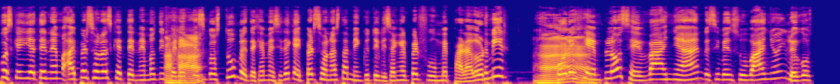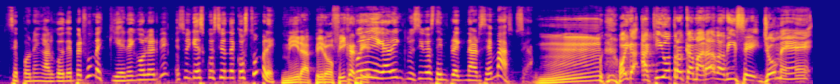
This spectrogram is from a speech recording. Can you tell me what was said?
pues que ya tenemos, hay personas que tenemos diferentes Ajá. costumbres. Déjeme decirte que hay personas también que utilizan el perfume para dormir. Ah. Por ejemplo, se bañan, reciben su baño y luego se ponen algo de perfume. Quieren oler bien. Eso ya es cuestión de costumbre. Mira, pero fíjate. Puede llegar inclusive hasta impregnarse más. O sea, Mm. Oiga, aquí otro camarada dice, yo me,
